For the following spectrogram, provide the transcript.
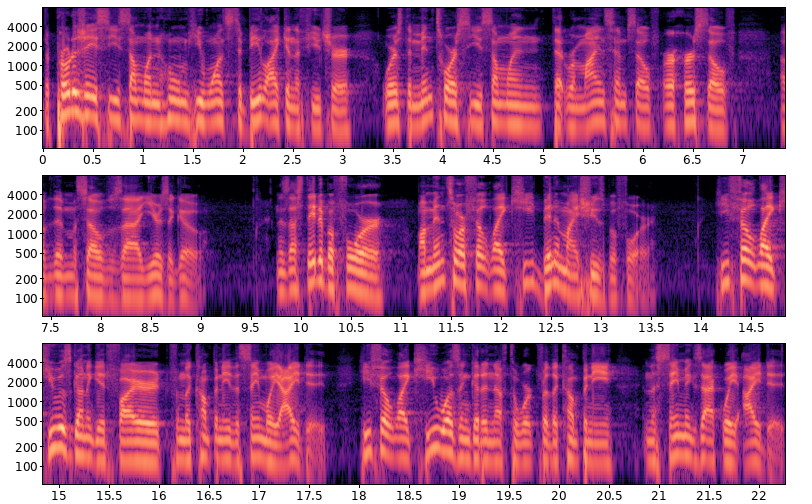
The protege sees someone whom he wants to be like in the future, whereas the mentor sees someone that reminds himself or herself of themselves uh, years ago. And as I stated before, my mentor felt like he'd been in my shoes before. He felt like he was going to get fired from the company the same way I did. He felt like he wasn't good enough to work for the company in the same exact way I did.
